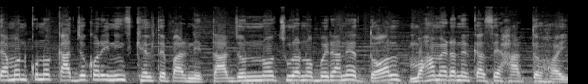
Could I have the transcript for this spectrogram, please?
তেমন কোনো কার্যকর ইনিংস খেলতে পারেনি। তার জন্য চুরানব্বই রানের দল মহামেডানের কাছে হারতে হয়।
